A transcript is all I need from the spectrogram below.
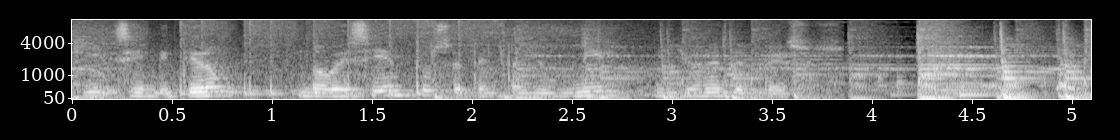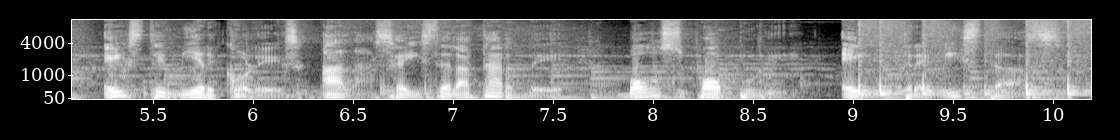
aquí se invirtieron 971 mil millones de pesos. Este miércoles a las 6 de la tarde, Voz Populi, entrevistas.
